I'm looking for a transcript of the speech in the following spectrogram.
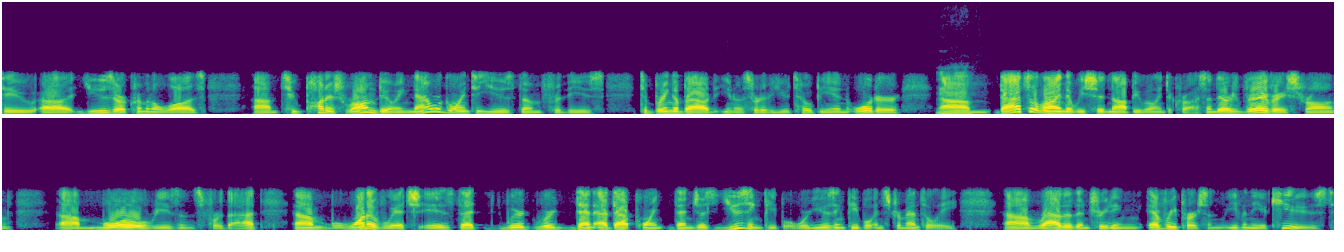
to uh, use our criminal laws um, to punish wrongdoing. Now we're going to use them for these to bring about, you know, sort of a utopian order. Um, that's a line that we should not be willing to cross, and there are very, very strong. Um, moral reasons for that. Um, one of which is that we're we're then at that point then just using people. We're using people instrumentally uh, rather than treating every person, even the accused,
